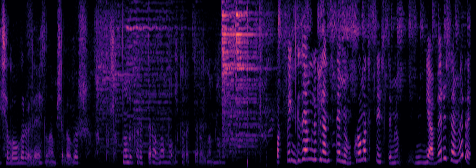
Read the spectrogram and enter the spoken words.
inşallah olur öyle Allah'ım inşallah olur. Ne olur karakter Allah'ım ne olur karakter Allah'ım ne olur. Bak ben gizemli falan istemiyorum. Kromatik de istemiyorum. Ya verirsen ver de.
